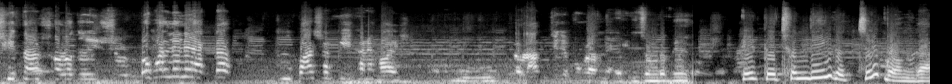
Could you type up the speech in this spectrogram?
সেতার সরদৃশ্য গোপালের একটা পাশ আর কি এখানে হয়? রাত থেকে প্রোগ্রাম এর পেছন দিয়েই হচ্ছে গঙ্গা।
